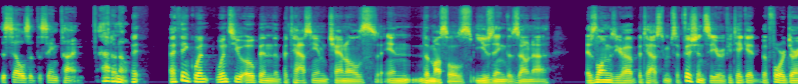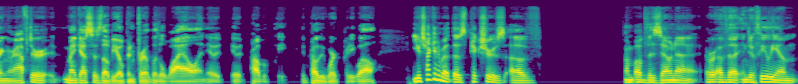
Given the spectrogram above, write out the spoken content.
the cells at the same time? I don't know. I, I think when once you open the potassium channels in the muscles using the zona, as long as you have potassium sufficiency, or if you take it before, during, or after, my guess is they'll be open for a little while, and it would it would probably it'd probably work pretty well. You're talking about those pictures of um, of the zona or of the endothelium.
